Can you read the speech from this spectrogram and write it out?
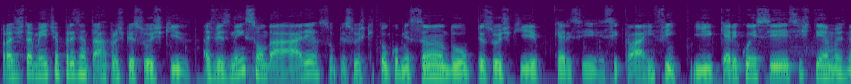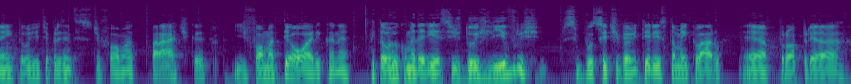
para justamente apresentar para as pessoas que às vezes nem são da área, são pessoas que estão começando ou pessoas que querem se reciclar, enfim, e querem conhecer esses temas, né? Então a gente apresenta isso de forma prática e de forma teórica, né? Então eu recomendaria esses dois livros, se você tiver o interesse também, claro, é a própria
